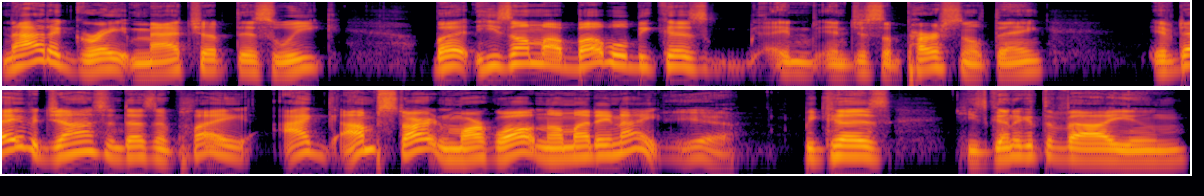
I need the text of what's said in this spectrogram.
Not a great matchup this week, but he's on my bubble because and, and just a personal thing. If David Johnson doesn't play, I I'm starting Mark Walton on Monday night Yeah. because he's going to get the volume.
